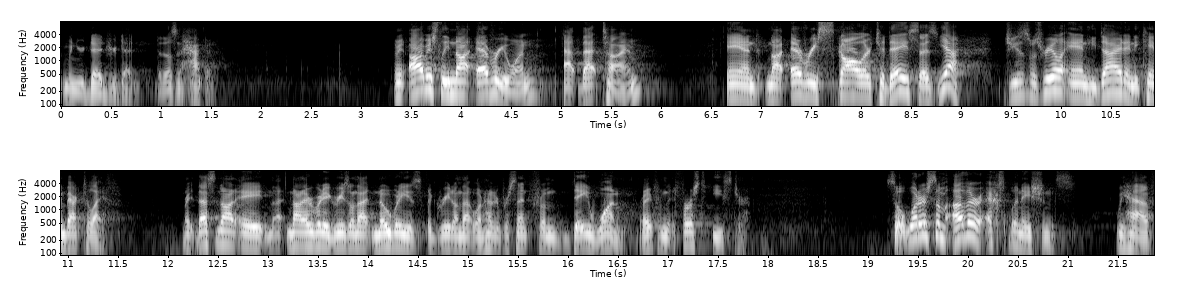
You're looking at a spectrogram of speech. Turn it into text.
when you're dead, you're dead. That doesn't happen. I mean, obviously, not everyone at that time And not every scholar today says, yeah, Jesus was real and he died and he came back to life. Right? That's not a, not everybody agrees on that. Nobody's agreed on that 100% from day one, right? From the first Easter. So, what are some other explanations we have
